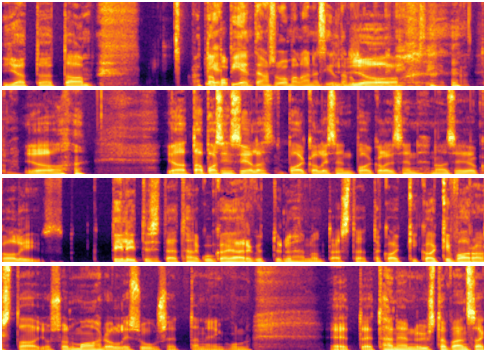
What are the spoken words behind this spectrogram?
ja tota, tapa, Pientä on suomalainen silta joo, siihen joo. Ja tapasin siellä paikallisen, paikallisen naisen, joka oli tilitti sitä, että hän kuinka järkyttynyt hän on tästä, että kaikki, kaikki varastaa, jos on mahdollisuus, että niin kuin, että, että hänen ystävänsä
